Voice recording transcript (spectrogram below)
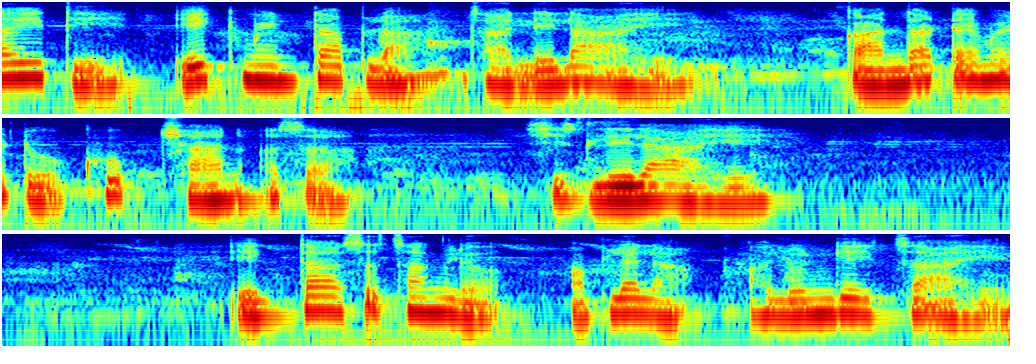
आता इथे एक मिनटं आपला झालेला आहे. कांदा टॅमॅटो खूप छान असा शिजलेला आहे. एकदा असं चांगलं आपल्याला हलवून घ्यायचं आहे.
